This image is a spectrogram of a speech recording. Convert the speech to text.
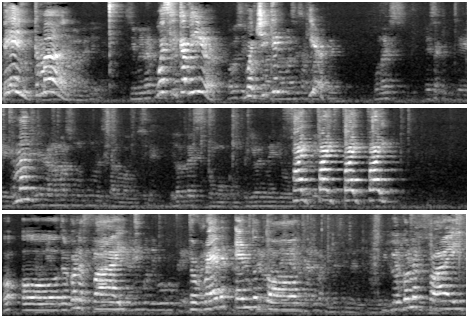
Ben, come on! Wesley, come here! One chicken? Here! Come on! Fight, fight, fight, fight! Uh-oh, they're gonna fight. The rabbit and the dog. They're gonna fight.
